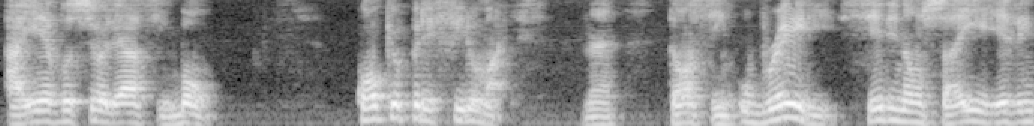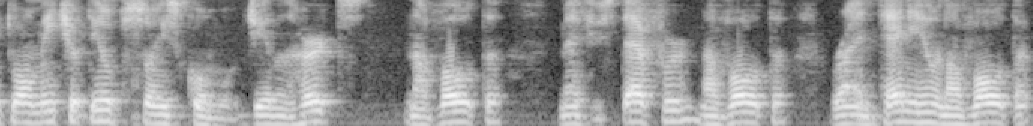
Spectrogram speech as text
aí é você olhar assim, bom, qual que eu prefiro mais, né? Então assim, o Brady, se ele não sair, eventualmente eu tenho opções como Jalen Hurts na volta, Matthew Stafford na volta, Ryan Tannehill na volta,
